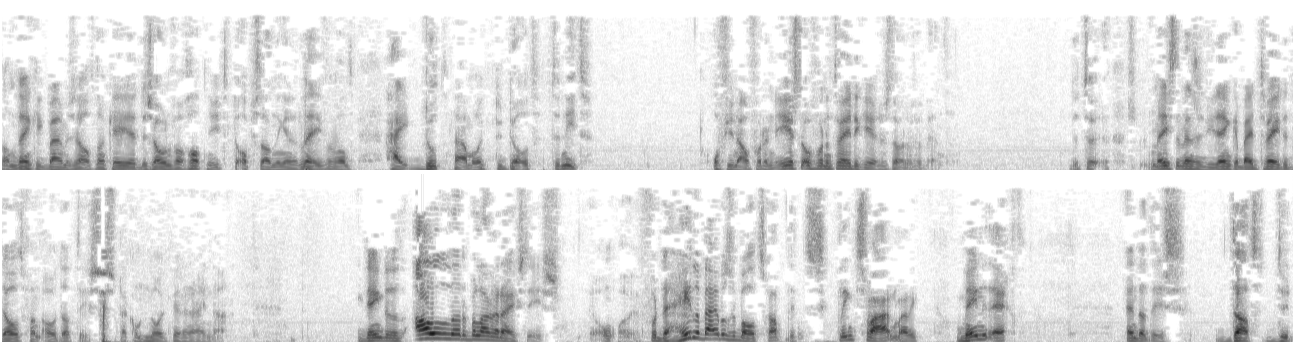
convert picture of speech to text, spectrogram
dan denk ik bij mezelf, dan ken je de Zoon van God niet, de opstanding in het leven, want hij doet namelijk de dood teniet. Of je nou voor een eerste of voor een tweede keer gestorven bent. De, te, de meeste mensen die denken bij de tweede dood van, oh dat is, daar komt nooit meer een einde aan. Ik denk dat het allerbelangrijkste is, voor de hele Bijbelse boodschap, dit klinkt zwaar, maar ik meen het echt. En dat is dat de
